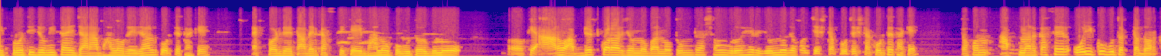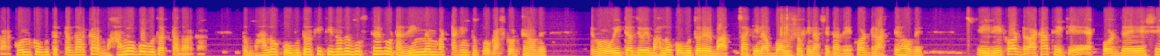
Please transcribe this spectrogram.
এই প্রতিযোগিতায় যারা ভালো রেজাল্ট করতে থাকে, এক পর্যায়ে তাদের কাছ থেকে এই ভালো কবুতরগুলো কে আরও আপডেট করার জন্য বা নতুনটা সংগ্রহের জন্য যখন চেষ্টা, প্রচেষ্টা করতে থাকে, তখন আপনার কাছে ওই কবুতরটা দরকার। কোন কবুতরটা দরকার? ভালো কবুতরটা দরকার। তো ভালো কবুতরকে কীভাবে বুঝতে হবে? ওটা রিং নাম্বারটা কিন্তু প্রকাশ করতে হবে। এবং ওইটা যে ওই ভালো কবুতরের বাচ্চা কিনা, বংশ কিনা, সেটা রেকর্ড রাখতে হবে। এই রেকর্ড রাখা থেকে এক পর্যায়ে এসে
